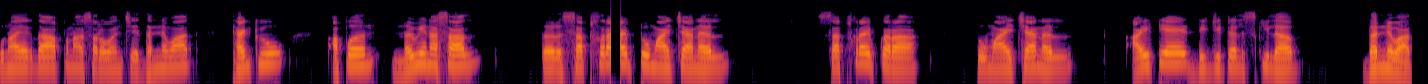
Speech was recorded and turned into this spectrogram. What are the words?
पुन्हा एकदा आपणा सर्वांचे धन्यवाद. थँक्यू आपण नवीन असाल तर subscribe to my channel subscribe करा to my channel I T I digital skill hub धन्यवाद.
